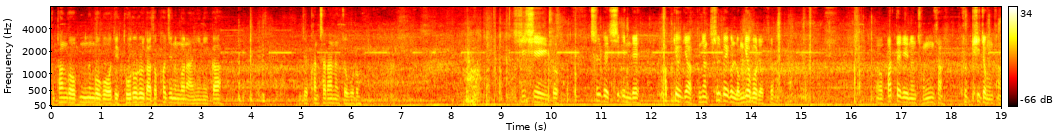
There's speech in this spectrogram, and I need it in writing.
급한 거 없는 거고 어디 도로를 가서 퍼지는 건 아니니까 이제 관찰하는 쪽으로. CC도 710인데 합격이야. 그냥 700을 넘겨버렸어. 어, 배터리는 정상, 극히 정상.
